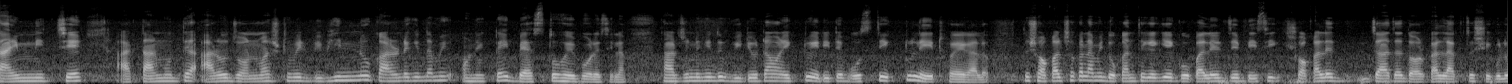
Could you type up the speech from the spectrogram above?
টাইম নিচ্ছে। আর তার মধ্যে আরও জন্মাষ্টমীর বিভিন্ন কারণে কিন্তু আমি অনেকটাই ব্যস্ত হয়ে পড়েছিলাম। তার জন্য কিন্তু ভিডিওটা আমার একটু এডিটে বসতে একটু লেট হয়ে গেল। তো সকাল সকাল আমি দোকান থেকে গিয়ে গোপালের যে বেসিক সকালে যা যা দরকার লাগতো সেগুলো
